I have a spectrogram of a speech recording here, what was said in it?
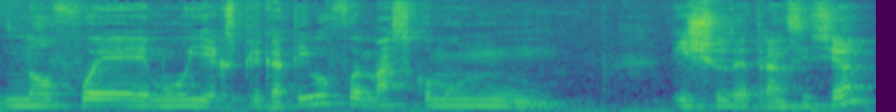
No fue muy explicativo, fue más como un issue de transición.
